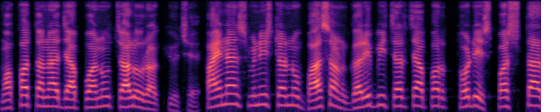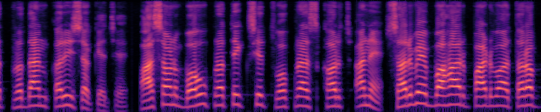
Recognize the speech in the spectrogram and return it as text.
મફત અનાજ આપવાનું ચાલુ રાખ્યું છે. ફાઇનાન્સ મિનિસ્ટરનું ભાષણ ગરીબી ચર્ચા પર થોડી સ્પષ્ટતા પ્રદાન કરી શકે છે. ભાષણ બહુ પ્રતિક્ષિત વપરાશ ખર્ચ અને સર્વે બહાર પાડવા તરફ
